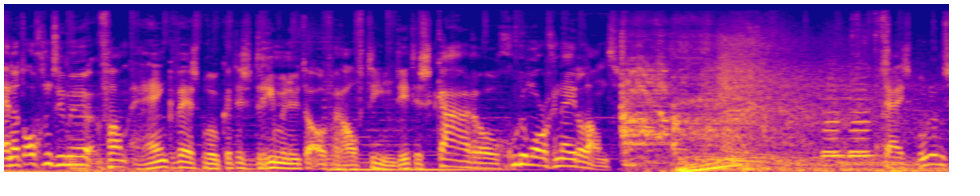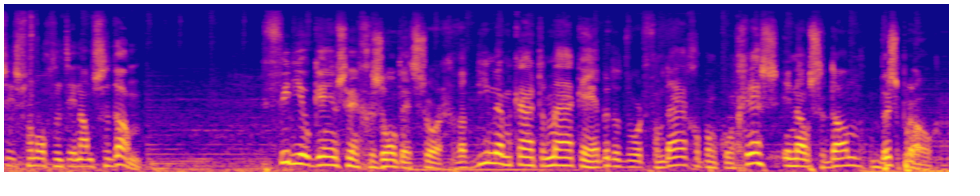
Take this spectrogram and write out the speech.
En het ochtendhumeur van Henk Westbroek. Het is drie minuten over half tien. Dit is Caro. Goedemorgen Nederland. Thijs Boelens is vanochtend in Amsterdam. Videogames en gezondheidszorg. Wat die met elkaar te maken hebben, dat wordt vandaag op een congres in Amsterdam besproken.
